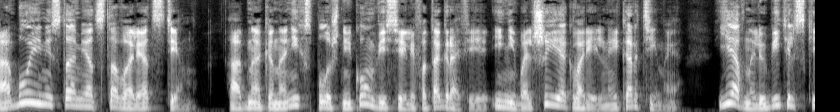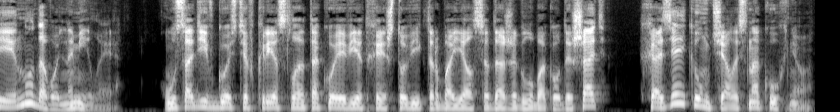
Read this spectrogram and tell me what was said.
Обои местами отставали от стен, однако на них сплошняком висели фотографии и небольшие акварельные картины, явно любительские, но довольно милые. Усадив гостя в кресло, такое ветхое, что Виктор боялся даже глубоко дышать, хозяйка умчалась на кухню.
